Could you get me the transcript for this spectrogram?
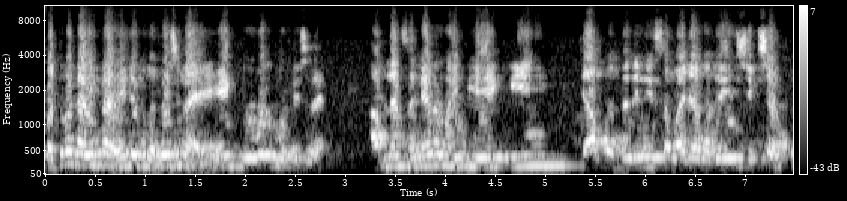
पत्रकारिता हे जे प्रोफेशन आहे हे एक ग्लोबल प्रोफेशन आहे. आपल्या सगळ्यांना माहिती आहे की ज्या पद्धतीने समाजामध्ये शिक्षक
